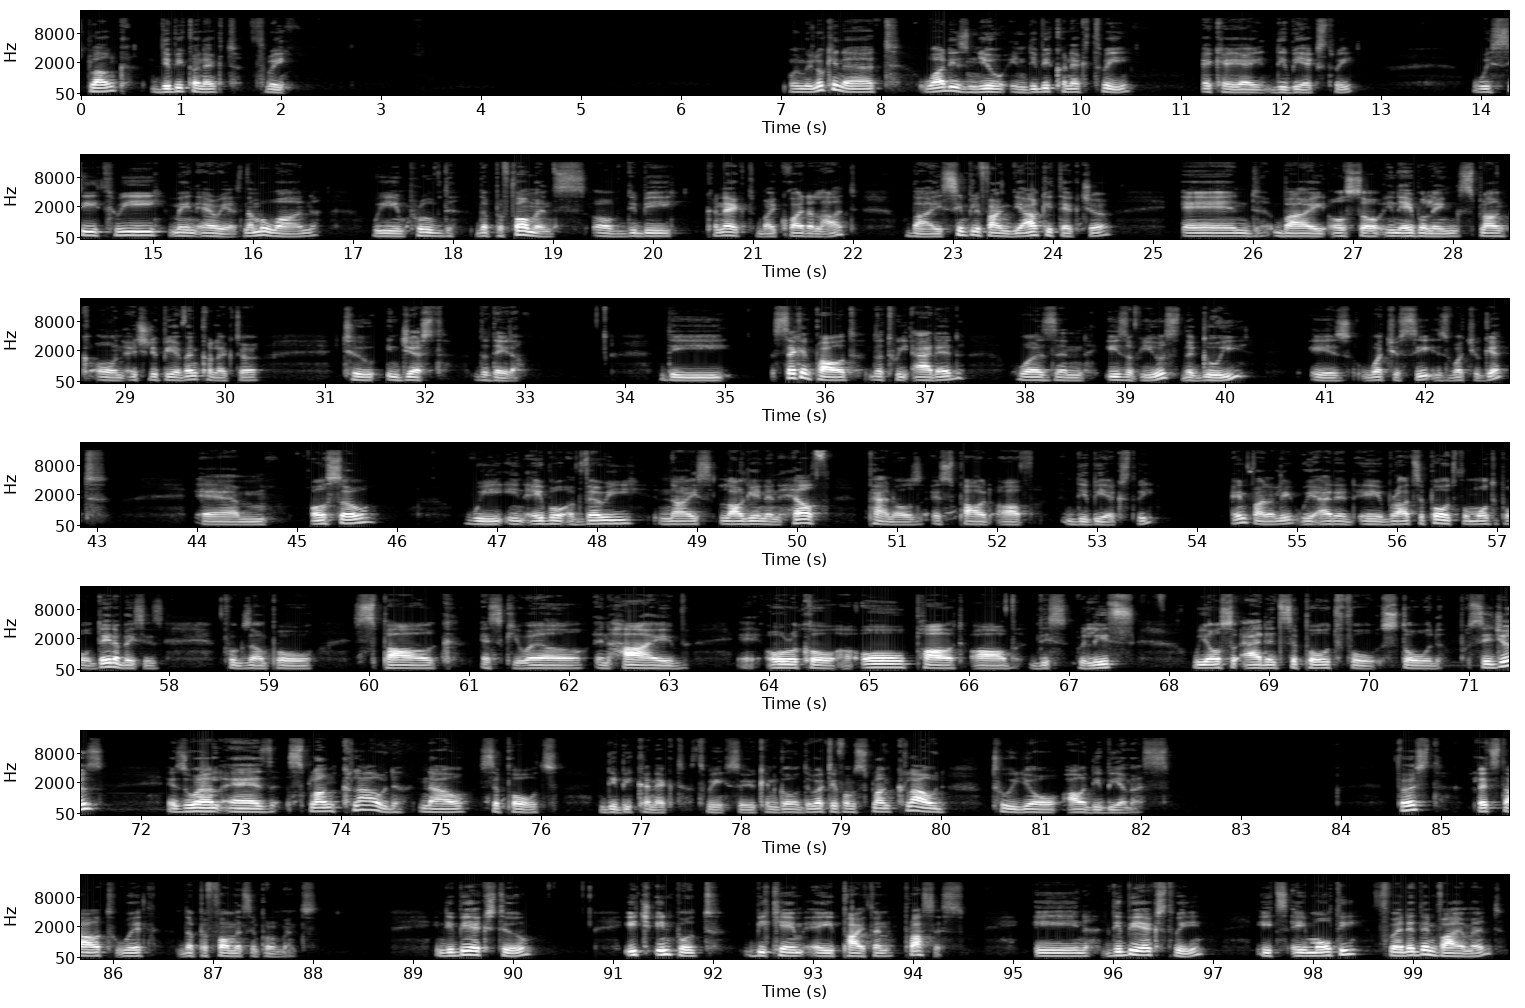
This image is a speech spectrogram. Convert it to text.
Splunk DB Connect 3. When we're looking at what is new in DB Connect 3, aka DBX3, we see three main areas. Number one, we improved the performance of DB Connect by quite a lot by simplifying the architecture and by also enabling Splunk on HTTP Event Collector to ingest the data. The second part that we added was an ease of use. The GUI is what you see is what you get. Um, also, we enable a very nice login and health panels as part of DBX3. And finally, we added a broad support for multiple databases, for example, Spark, SQL, and Hive, eh, Oracle are all part of this release. We also added support for stored procedures, as well as Splunk Cloud now supports DB Connect 3. So you can go directly from Splunk Cloud to your RDBMS. First, let's start with the performance improvements. In DBX2, each input became a Python process. In DBX3, it's a multi-threaded environment.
